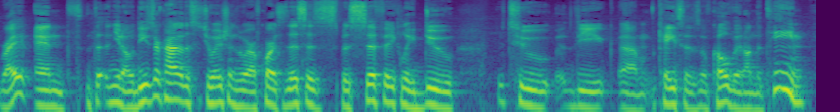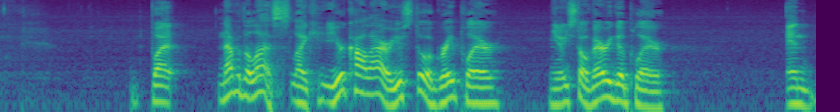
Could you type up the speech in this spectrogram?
right? And th- you know, these are kind of the situations where, of course, this is specifically due to the um, cases of COVID on the team, but nevertheless, like you're Kyle Lowry, you're still a great player. You know, you're still a very good player, and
